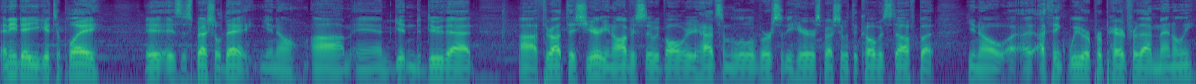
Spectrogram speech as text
any day you get to play is a special day, you know, um, and getting to do that. uh, throughout this year. You know, obviously we've already had some little adversity here, especially with the COVID stuff. But you know, I, I think we were prepared for that mentally,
